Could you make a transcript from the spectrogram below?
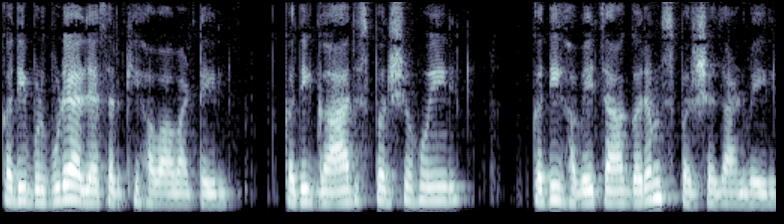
कधी बुडबुडे आल्यासारखी हवा वाटेल. कधी गार स्पर्श होईल. कधी हवेचा गरम स्पर्श जाणवेल.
